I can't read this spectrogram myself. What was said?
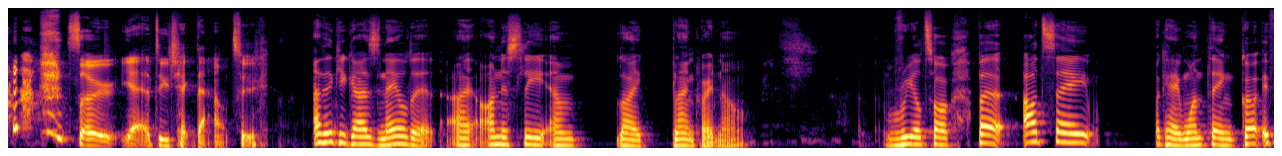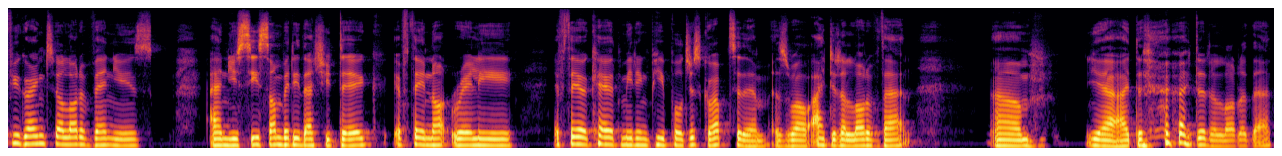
so yeah, do check that out too. I think you guys nailed it. I honestly am like blank right now. Real talk. But I'd say, okay, one thing, go if you're going to a lot of venues and you see somebody that you dig, if they're not really if they're okay with meeting people, just go up to them as well. I did a lot of that. Um, yeah, I did I did a lot of that.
